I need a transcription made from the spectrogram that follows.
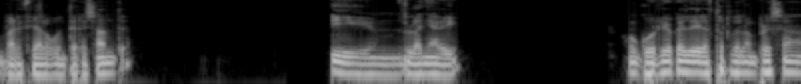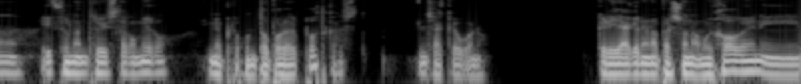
Me parecía algo interesante. Y lo añadí. Ocurrió que el director de la empresa hizo una entrevista conmigo y me preguntó por el podcast, ya que bueno, creía que era una persona muy joven y,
